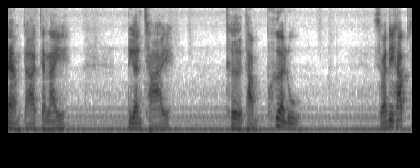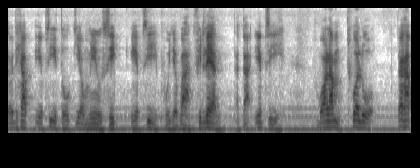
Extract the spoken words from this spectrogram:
น้ำตาจะไหล เดือนฉาย เธอทำเพื่อลูก สวัสดีครับ สวัสดีครับเอฟซีโตเกียวมิวสิกเอฟซีผู้ยาบาทฟินแลนด์แล้วก็เอฟซีบอลัมทั่วโลกนะครับ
